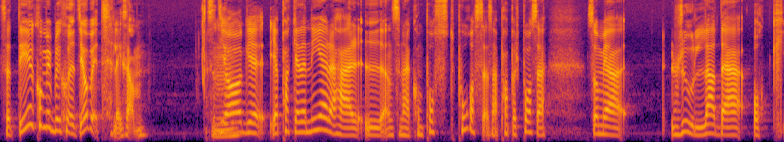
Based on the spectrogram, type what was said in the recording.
så att det kommer bli skitjobbigt liksom. Så att jag, jag packade ner det här i en sån här kompostpåse, en sån här papperspåse som jag rullade och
